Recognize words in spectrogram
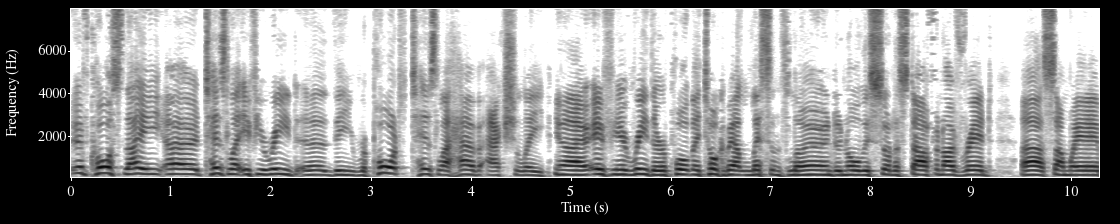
of course, they uh, Tesla. If you read uh, the report, Tesla have actually, you know, if you read the report, they talk about lessons learned and all this sort of stuff. And I've read uh, somewhere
